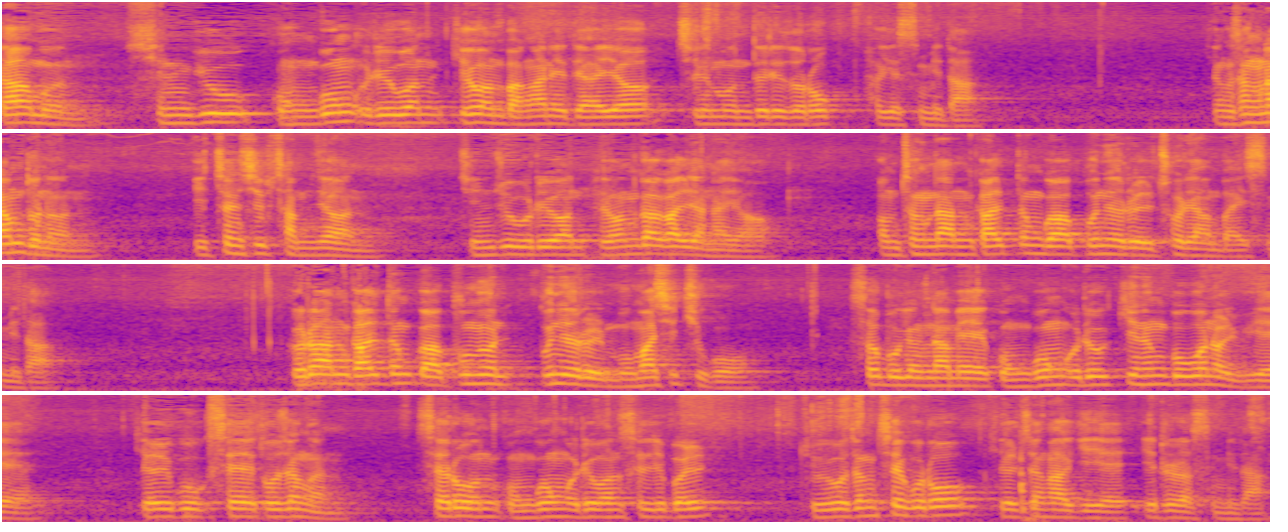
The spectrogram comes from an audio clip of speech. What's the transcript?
다음은 신규 공공의료원 개원 방안에 대하여 질문 드리도록 하겠습니다. 경상남도는 2013년 진주의료원 폐원과 관련하여 엄청난 갈등과 분열을 초래한 바 있습니다. 그러한 갈등과 분열- 분열을 무마시키고 서부 경남의 공공의료 기능보건을 위해 결국 새 도정은 새로운 공공의료원 설립을 주요 정책으로 결정하기에 이르렀습니다.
